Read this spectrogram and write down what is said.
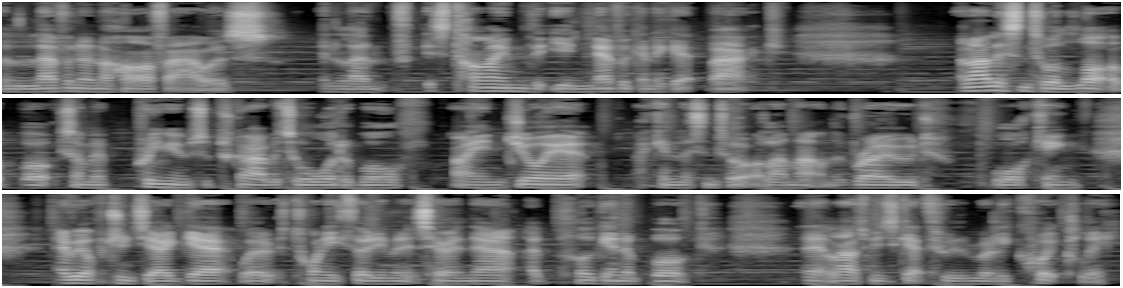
11 and a half hours in length. It's time that you're never going to get back. And I listen to a lot of books. I'm a premium subscriber to Audible. I enjoy it. I can listen to it while I'm out on the road, walking. Every opportunity I get, whether it's 20, 30 minutes here and there, I plug in a book and it allows me to get through them really quickly.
